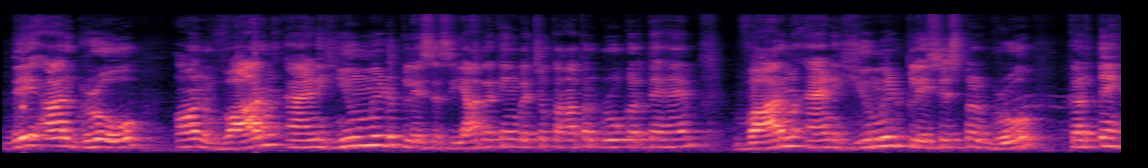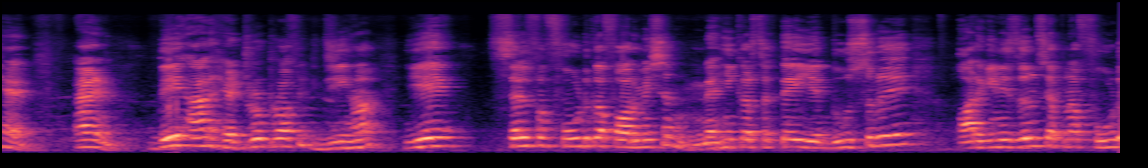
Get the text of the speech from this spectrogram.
they are grow on warm and humid places याद रखेंगे बच्चों कहाँ पर ग्रो करते हैं? वार्म एंड ह्यूमिड प्लेसेस पर ग्रो करते हैं। एंड दे आर हेट्रोट्रॉफिक जी हाँ, ये सेल्फ फ़ूड का फॉर्मेशन नहीं कर सकते, ये दूसरे ऑर्गेनिज्म से अपना फ़ूड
